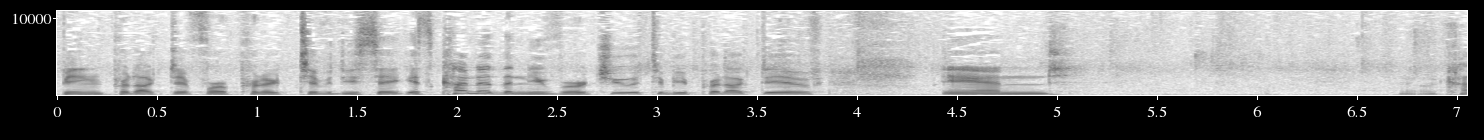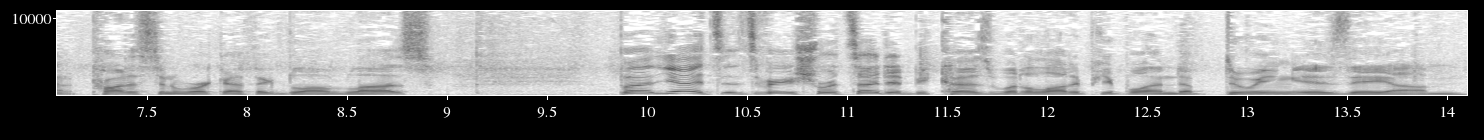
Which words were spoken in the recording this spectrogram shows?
being productive for productivity's sake, it's kind of the new virtue to be productive and you know, kind of Protestant work ethic, blah blahs. But yeah, it's it's very short-sighted because what a lot of people end up doing is they um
